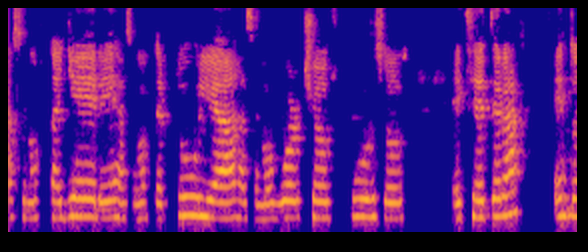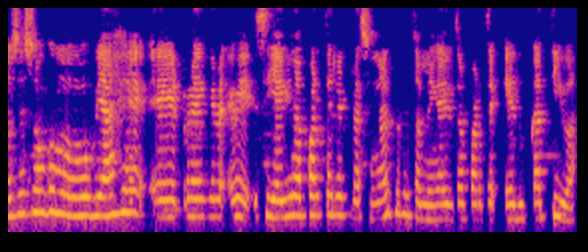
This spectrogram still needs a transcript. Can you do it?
hacemos talleres, hacemos tertulias, hacemos workshops, cursos, etcétera, entonces son como eh, eh, sí hay una parte recreacional, pero también hay otra parte educativa.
